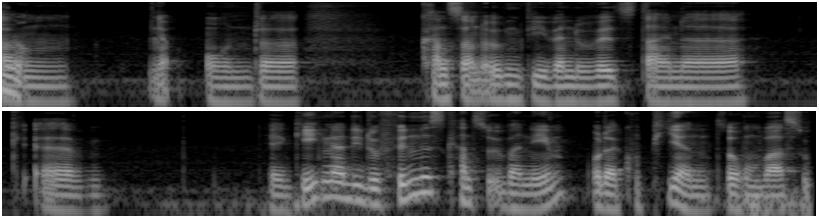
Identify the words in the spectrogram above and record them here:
Ja. Ähm, ja, und äh, kannst dann irgendwie, wenn du willst, deine äh, Gegner, die du findest, kannst du übernehmen oder kopieren. So rum warst du.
